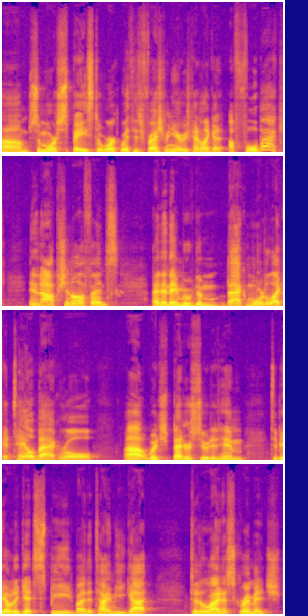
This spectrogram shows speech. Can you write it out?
um, some more space to work with. His freshman year, he was kind of like a, a fullback in an option offense. And then they moved him back more to like a tailback role, uh, which better suited him to be able to get speed by the time he got to the line of scrimmage.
